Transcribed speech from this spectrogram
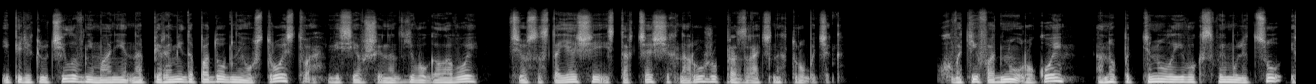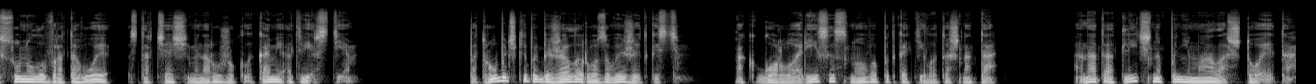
и переключила внимание на пирамидоподобные устройства, висевшие над его головой, все состоящее из торчащих наружу прозрачных трубочек. Ухватив одну рукой, оно подтянуло его к своему лицу и сунуло в ротовое с торчащими наружу клыками отверстие. По трубочке побежала розовая жидкость, а к горлу Арисы снова подкатила тошнота. Она-то отлично понимала, что это.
